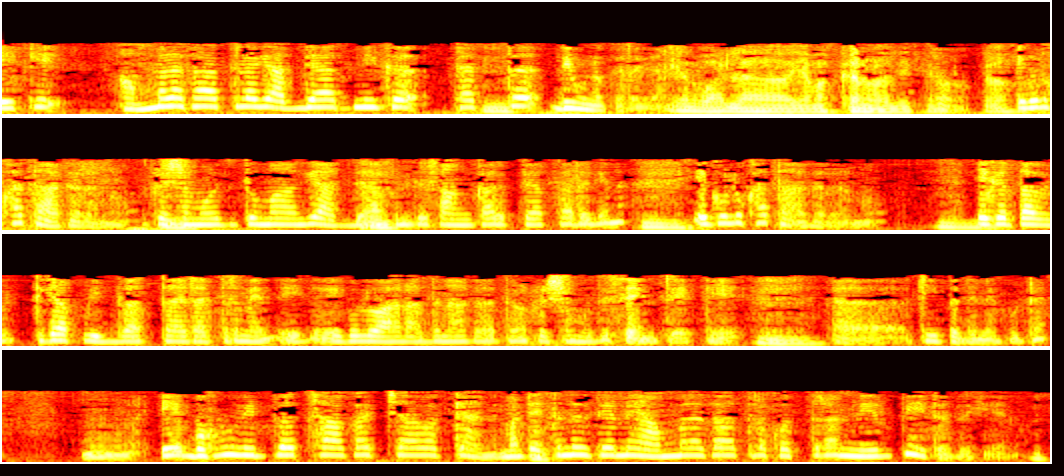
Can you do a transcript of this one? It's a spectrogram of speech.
ඒකේ අම්මලා තාත්තලාගේ අධ්‍යාත්මික පැත්ත දිනු කරගන්න. ඒක වඩලා යමක් කරනවාද කියන්නේ. ඒගොල්ලෝ කතා කරනවා. ක්‍රිෂ්ණමූර්තිතුමාගේ අධ්‍යාත්මික සංකල්පයක් අරගෙන ඒගොල්ලෝ කතා කරනවා. ඒක තව ටිකක් විද්වත් අයට ඇත්තටම ඒගොල්ලෝ ආරාධනා කරලා තියෙනවා ක්‍රිෂ්ණමූර්ති සෙන්ටර් එකේ කීප දෙනෙකුට. ඒ බොහොම විද්වත් සාකච්ඡාවක් කියන්නේ. මට එතනදී තේරෙන්නේ අම්මලා තාත්තලා කොතරම් නිර්භීතද කියලා.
